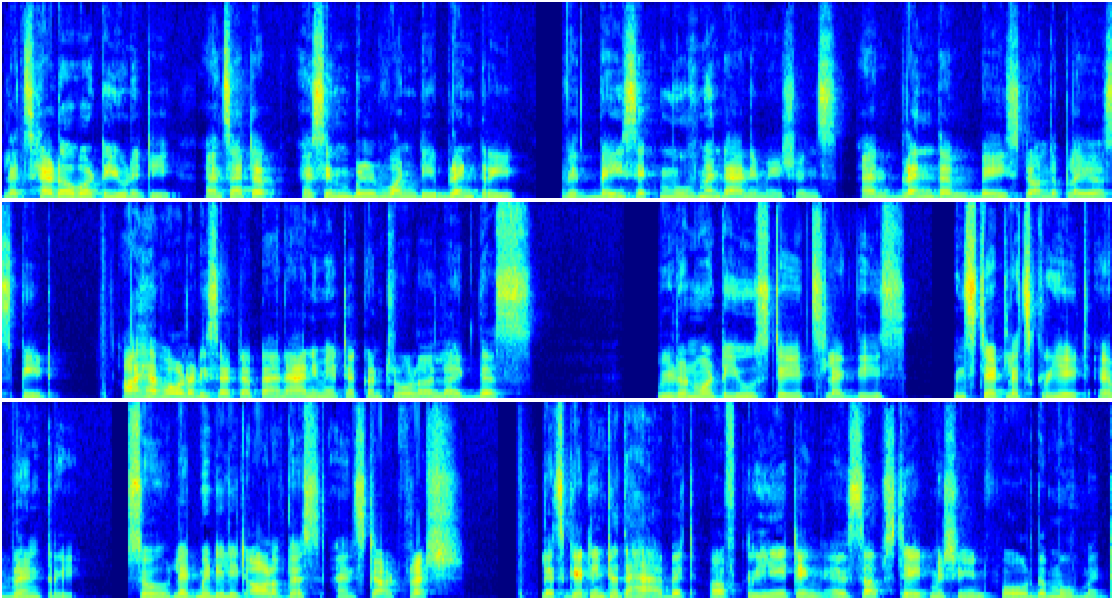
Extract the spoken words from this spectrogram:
Let's head over to Unity and set up a simple 1D blend tree with basic movement animations and blend them based on the player's speed. I have already set up an animator controller like this. We don't want to use states like these. Instead, let's create a blend tree. So let me delete all of this and start fresh. Let's get into the habit of creating a substate machine for the movement.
